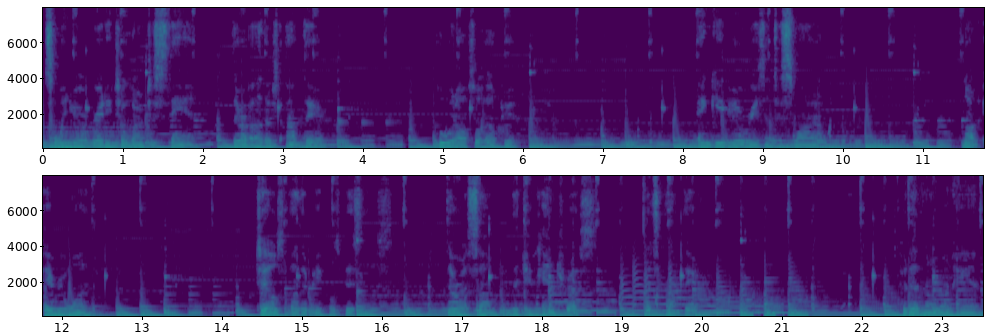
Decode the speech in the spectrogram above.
So when you are ready to learn to stand, there are others out there who would also help you and give you a reason to smile. Not everyone tells other people's business. There are some that you can trust that's not there. Put that on one hand.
